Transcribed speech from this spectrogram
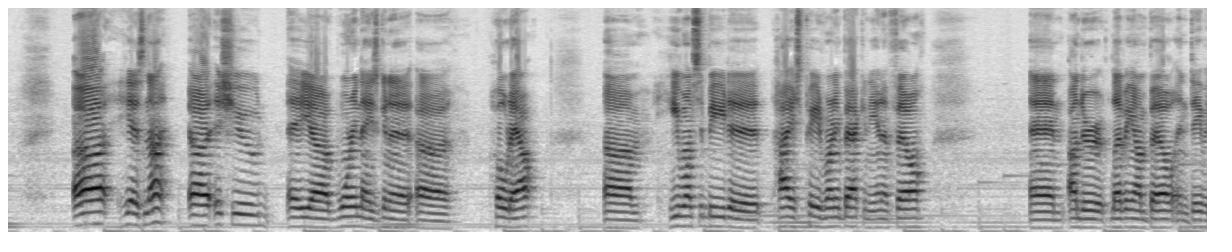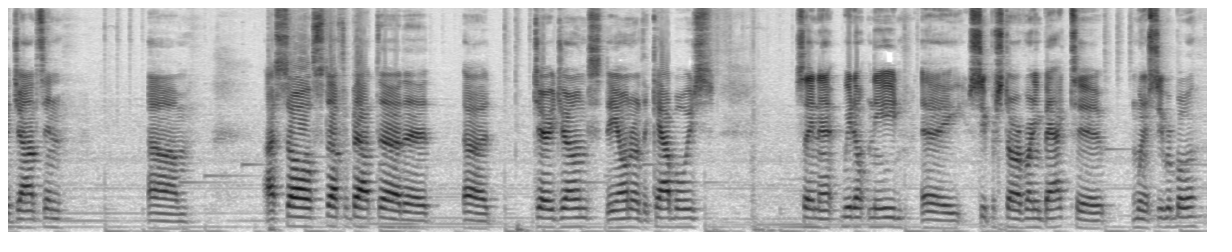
Uh, he has not uh, issued a uh, warning that he's gonna uh, hold out. Um, he wants to be the highest paid running back in the NFL, and under Le'Veon Bell and David Johnson. Um, I saw stuff about uh, the uh, Jerry Jones, the owner of the Cowboys, saying that we don't need a superstar running back to win a Super Bowl.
